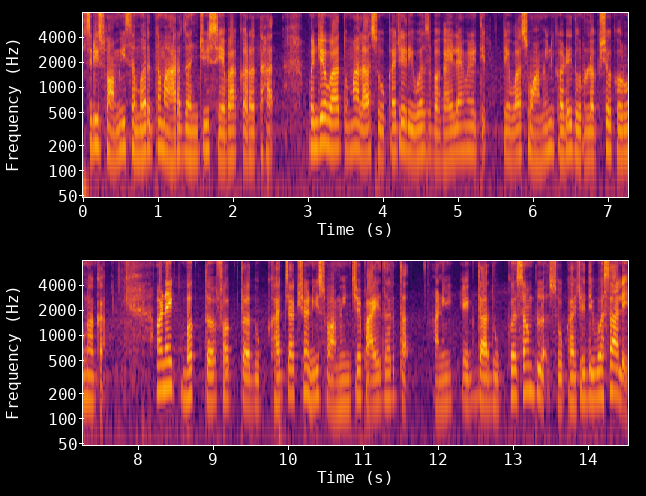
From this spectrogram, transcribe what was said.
श्री स्वामी समर्थ महाराजांची सेवा करत आहात. पण जेव्हा तुम्हाला सुखाचे दिवस बघायला मिळतील तेव्हा स्वामींकडे दुर्लक्ष करू नका. अनेक भक्त फक्त दुःखाच्या क्षणी स्वामींचे पाय धरतात. आणि एकदा दुःख संपलं सुखाचे दिवस आले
